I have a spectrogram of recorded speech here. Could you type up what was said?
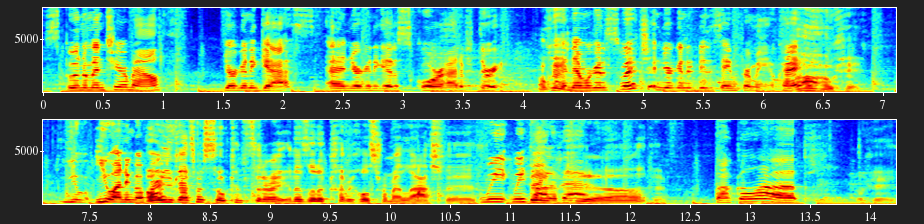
Spoon them into your mouth. You're gonna guess, and you're gonna get a score out of three. Okay. And then we're gonna switch, and you're gonna do the same for me. Okay? Ah, okay. You you want to go Oh, first? you guys were so considerate. There's little cubby holes for my lashes. We we thought of that. Thank you. Okay. Buckle up. Okay,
